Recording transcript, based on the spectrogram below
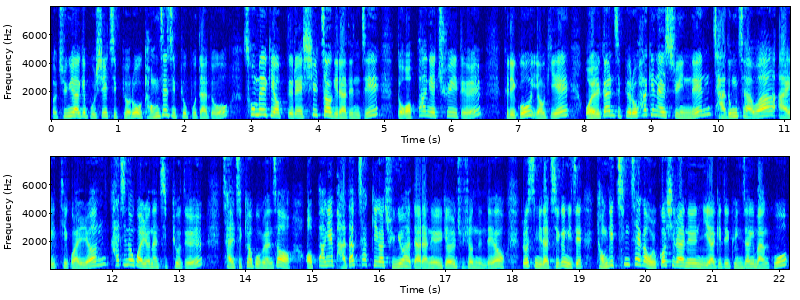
어, 중요하게 보실 지표로 경제 지표보다도 소매 기업들의 실적이라든지 또 업황의 추이들 그리고 여기에 월간 지표로 확인할 수 있는 자동차와 IT 관련 카지노 관련한 지표들 잘 지켜보면서 업황의 바닥 찾기가 중요하다라는 의견을 주셨는데요. 그렇습니다. 지금 이제 경기 침체가 올 것이라는 이야기들이 굉장히 많고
